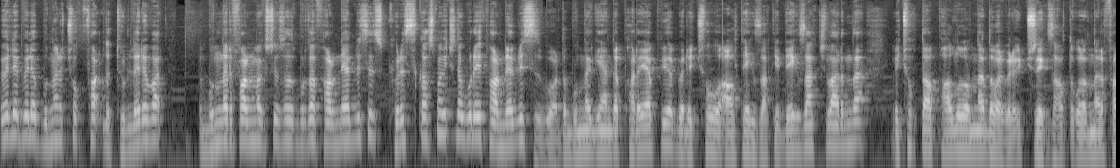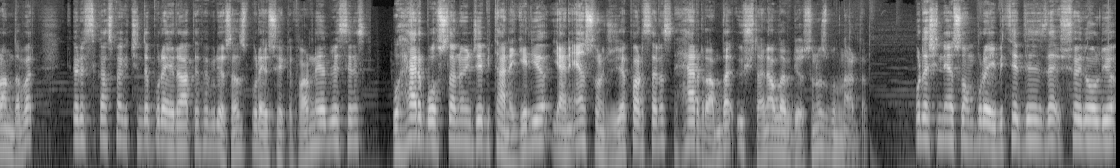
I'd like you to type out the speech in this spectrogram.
Böyle böyle bunların çok farklı türleri var. Bunları farmlamak istiyorsanız burada farmlayabilirsiniz. Küresi kasmak için de burayı farmlayabilirsiniz bu arada. Bunlar genelde para yapıyor. Böyle çoğu 6 exalt 7 exalt civarında ve çok daha pahalı olanlar da var. Böyle 300 exaltlık olanlar falan da var. Küresi kasmak için de burayı rahat yapabiliyorsanız burayı sürekli farmlayabilirsiniz. Bu her boss'tan önce bir tane geliyor. Yani en sonuncu yaparsanız her randa 3 tane alabiliyorsunuz bunlardan. Burada şimdi en son burayı bitirdiğinizde şöyle oluyor.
